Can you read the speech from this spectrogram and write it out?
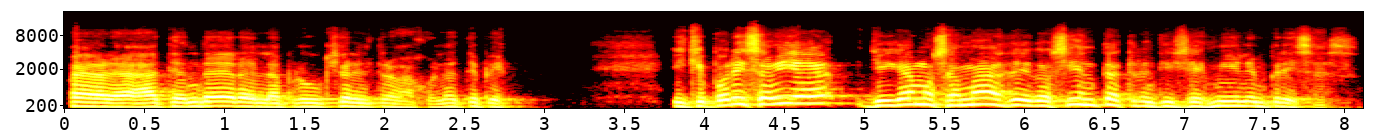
para atender la producción y trabajo, la ATP. Y que por esa vía llegamos a más de 236.000 empresas.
